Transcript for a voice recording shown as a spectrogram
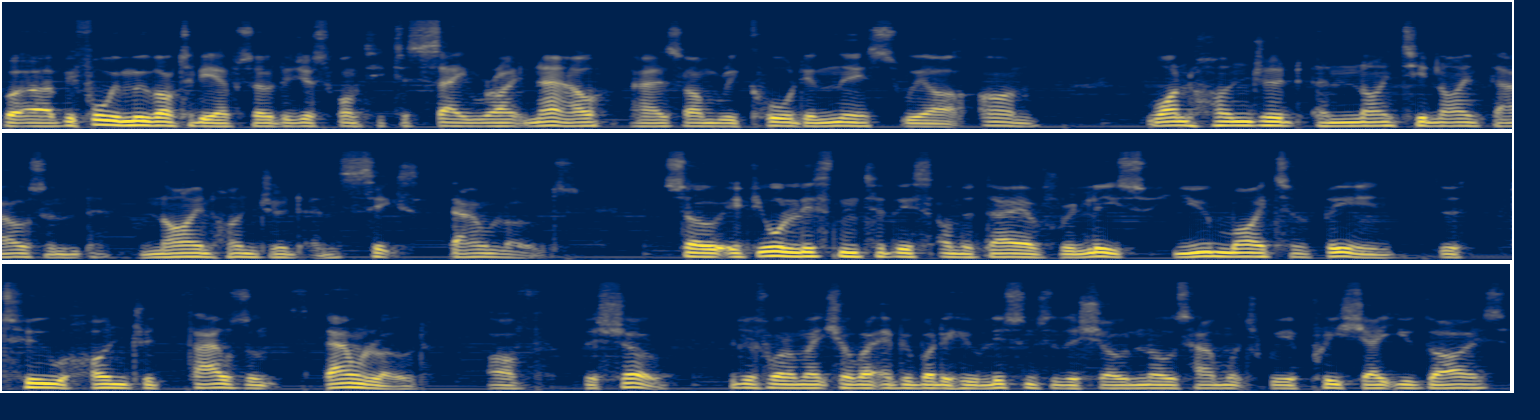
But uh, before we move on to the episode, I just wanted to say right now, as I'm recording this, we are on 199,906 downloads. So if you're listening to this on the day of release, you might have been the 200,000th download of the show. I just want to make sure that everybody who listens to the show knows how much we appreciate you guys.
